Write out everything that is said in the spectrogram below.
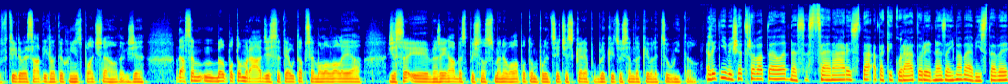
v těch 90. letech nic společného, takže já jsem byl potom rád, že se ty auta přemalovaly a že se i veřejná bezpečnost jmenovala potom policie České republiky, což jsem taky velice uvítal. Elitní vyšetřovatel, dnes scénárista a taky kurátor jedné zajímavé výstavy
